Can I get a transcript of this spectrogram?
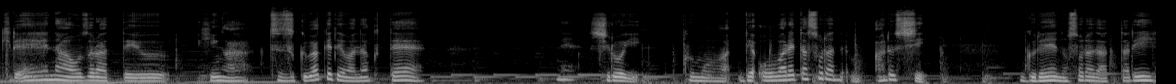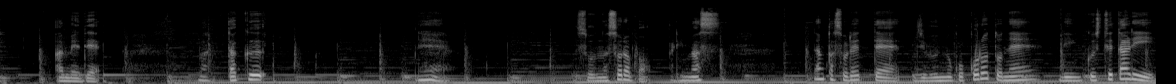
綺麗な青空っていう日が続くわけではなくて、ね、白い雲がで覆われた空でもあるしグレーの空だったり雨で全くねそんな空もあります。なんかそれって自分の心とねリンクしてたり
